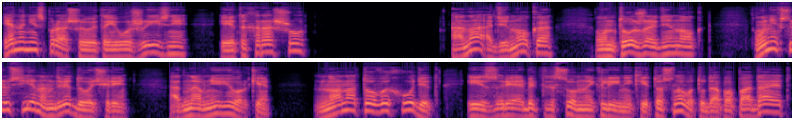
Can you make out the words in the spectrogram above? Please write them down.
и она не спрашивает о его жизни, и это хорошо. Она одинока, он тоже одинок. У них с Люсьеном две дочери, одна в Нью-Йорке, но она то выходит из реабилитационной клиники, то снова туда попадает,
